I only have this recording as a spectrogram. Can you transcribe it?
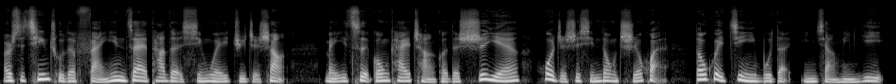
而是清楚地反映在他的行为举止上。每一次公开场合的失言或者是行动迟缓，都会进一步的影响民意。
